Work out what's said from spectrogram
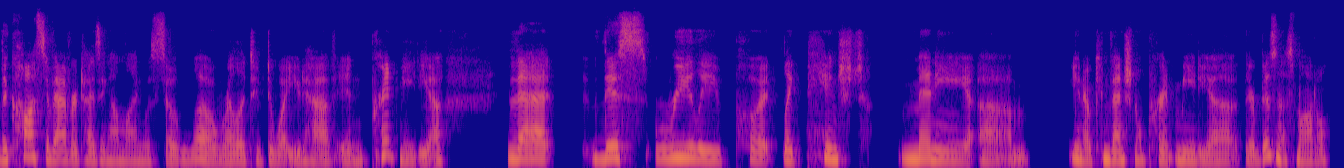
the cost of advertising online was so low relative to what you'd have in print media that this really put like pinched many um, you know conventional print media their business model.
